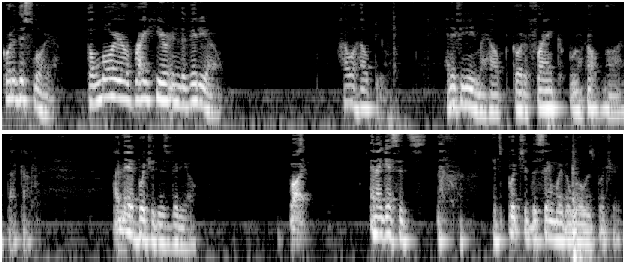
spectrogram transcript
Go to this lawyer, the lawyer right here in the video. I will help you. And if you need my help, go to frankbrunolaw.com. I may have butchered this video, but, and I guess it's, it's butchered the same way the will was butchered.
